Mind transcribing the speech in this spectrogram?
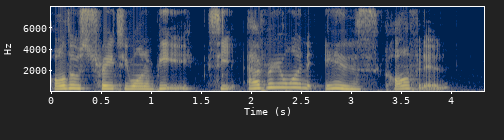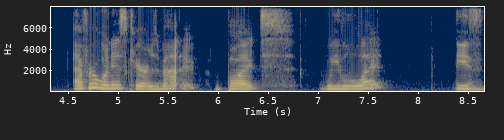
all those traits you want to be. See, everyone is confident, everyone is charismatic, but we let these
